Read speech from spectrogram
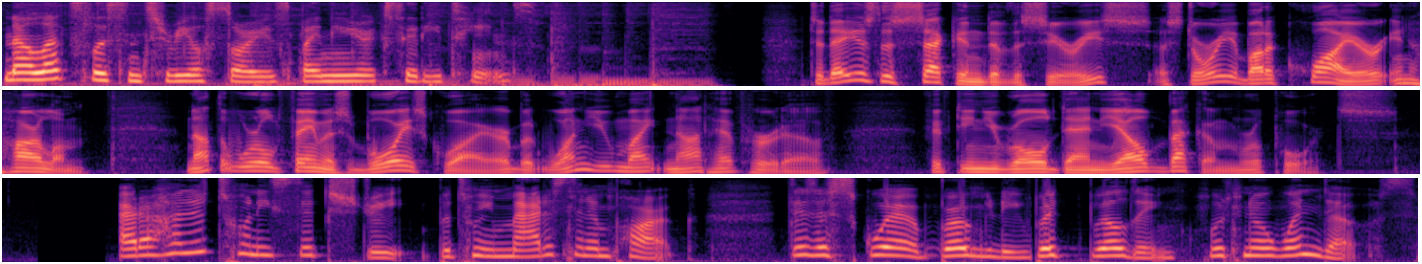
Now let's listen to real stories by New York City teens. Today is the second of the series, a story about a choir in Harlem. Not the world famous boys' choir, but one you might not have heard of. 15 year old Danielle Beckom reports. At 126th Street, between Madison and Park, there's a square burgundy brick building with no windows.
